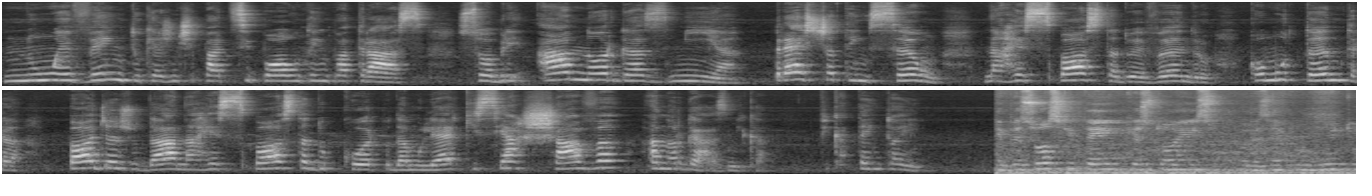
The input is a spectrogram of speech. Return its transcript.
num evento que a gente participou há um tempo atrás sobre anorgasmia. Preste atenção na resposta do Evandro, como o Tantra pode ajudar na resposta do corpo da mulher que se achava anorgásmica. Fica atento aí. Tem pessoas que têm questões, por exemplo, muito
